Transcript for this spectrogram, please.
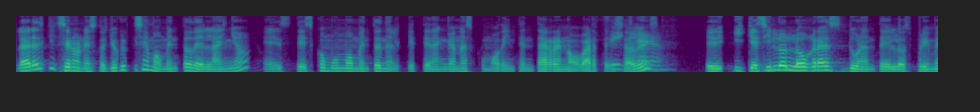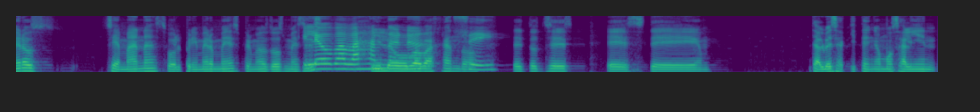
la verdad es que ser honestos, yo creo que ese momento del año, este, es como un momento en el que te dan ganas como de intentar renovarte, Sí, ¿sabes? claro. Eh, y que si lo logras durante los primeros semanas o el primer mes, primeros dos meses. Y luego va bajando, luego va bajando. Sí. Entonces, este, tal vez aquí tengamos a alguien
